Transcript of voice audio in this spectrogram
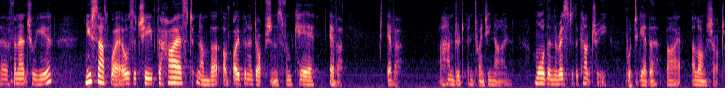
uh, financial year, New South Wales achieved the highest number of open adoptions from care ever. Ever. 129, more than the rest of the country put together by a long shot.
